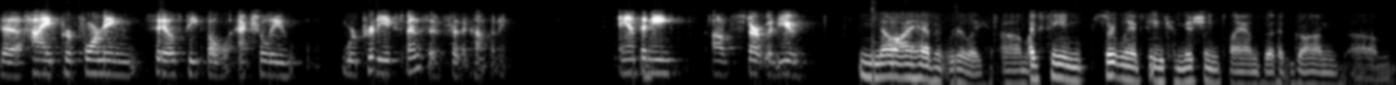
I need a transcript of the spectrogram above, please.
the high performing salespeople actually were pretty expensive for the company? Anthony, I'll start with you. No, I haven't really. Um, I've seen certainly I've seen commission plans that have gone um,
